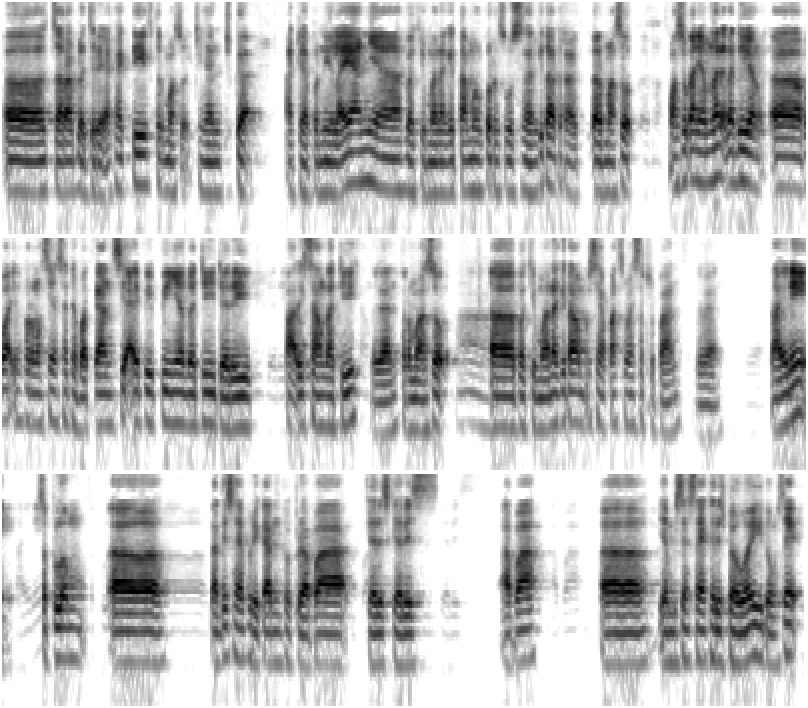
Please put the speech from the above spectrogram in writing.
uh, cara belajar yang efektif termasuk dengan juga ada penilaiannya, bagaimana kita mengukur kesuksesan kita termasuk masukan yang menarik tadi yang uh, apa informasi yang saya dapatkan CIPP-nya tadi dari Pak Risang tadi, gitu kan, termasuk uh, bagaimana kita mempersiapkan semester depan, gitu kan. Nah ini sebelum uh, nanti saya berikan beberapa garis-garis apa uh, yang bisa saya garis bawahi gitu, maksudnya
